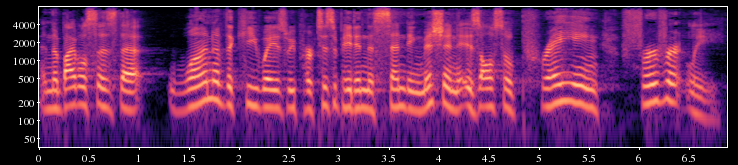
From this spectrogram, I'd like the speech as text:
And the Bible says that one of the key ways we participate in this sending mission is also praying fervently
